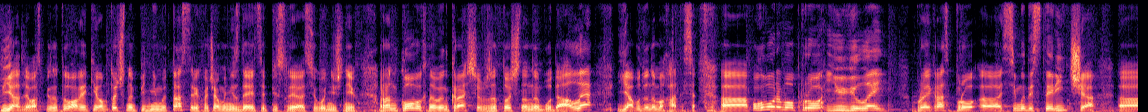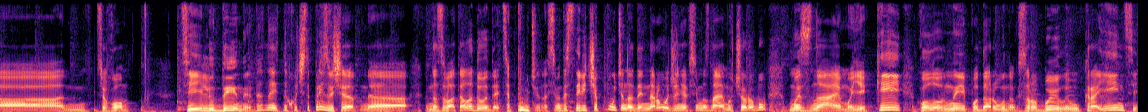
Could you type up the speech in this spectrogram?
я для вас підготував, які вам точно піднімуть настрій. Хоча мені здається, після сьогоднішніх ранкових новин краще вже точно не буде. Але я буду намагатися. Е, Поговоримо про ювілей, про якраз про е, 70-річчя е, цього цієї людини, де навіть не хочеться прізвище е, називати, але доведеться Путіна. 70-річчя Путіна, день народження. Всі ми знаємо, вчора був. Ми знаємо, який головний подарунок зробили українці,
